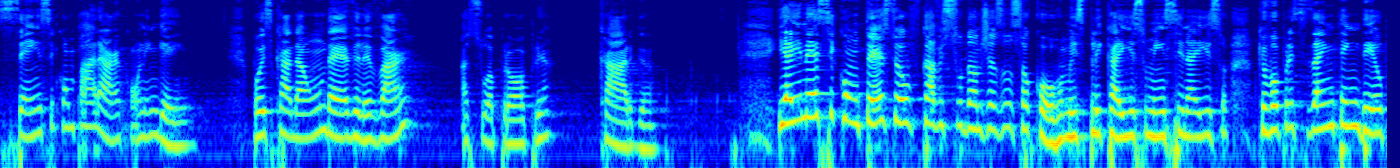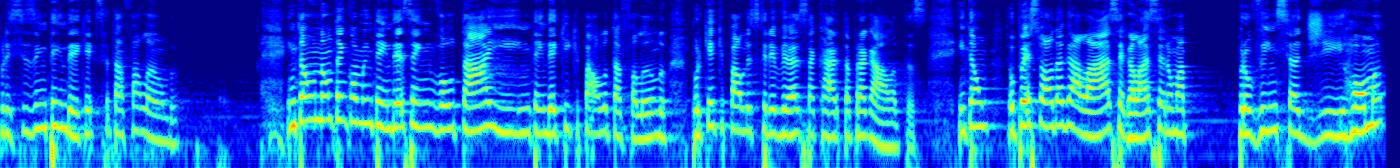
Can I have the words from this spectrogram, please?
sem se comparar com ninguém. Pois cada um deve levar a sua própria carga. E aí, nesse contexto, eu ficava estudando Jesus, socorro, me explica isso, me ensina isso, porque eu vou precisar entender, eu preciso entender o que, é que você está falando. Então não tem como entender sem voltar e entender o que, que Paulo está falando, por que, que Paulo escreveu essa carta para Gálatas. Então, o pessoal da Galácia, Galácia era uma província de Roma,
